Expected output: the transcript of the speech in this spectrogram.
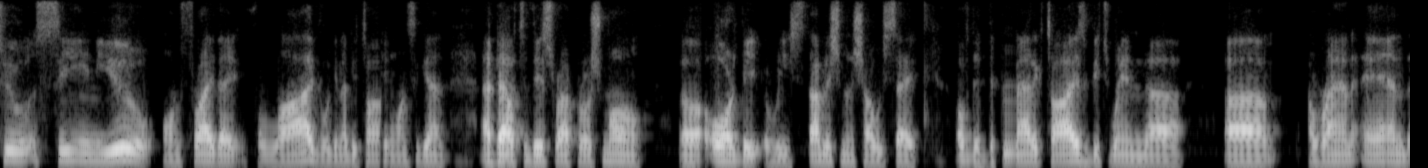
to seeing you on Friday for live. We're going to be talking once again about this rapprochement uh, or the reestablishment, shall we say, of the diplomatic ties between uh, uh, Iran and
